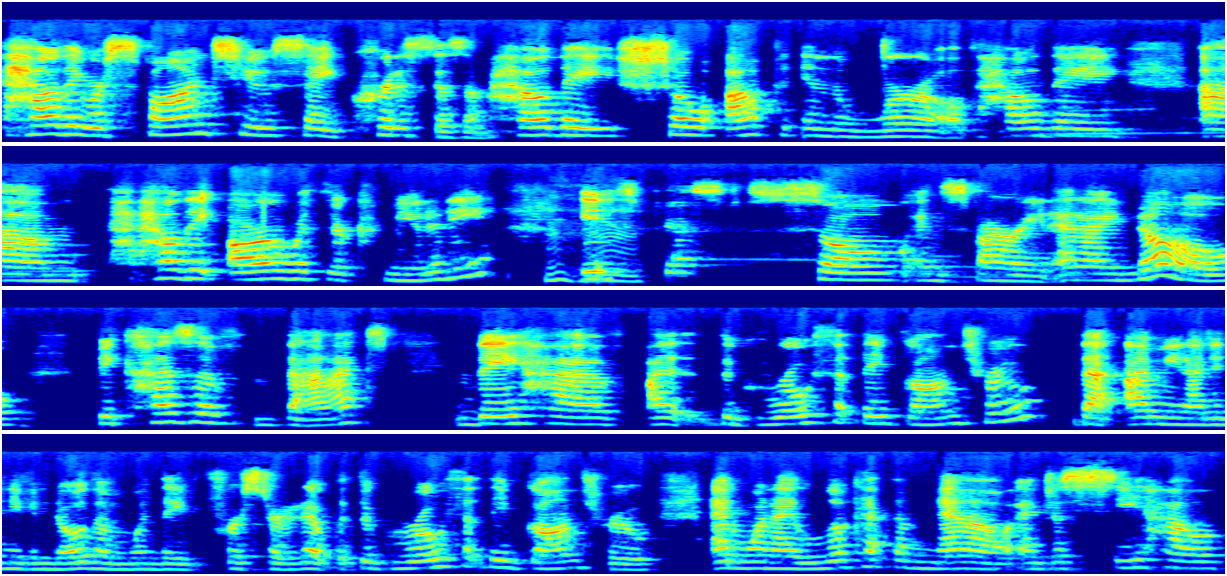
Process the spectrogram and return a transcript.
how they respond to say criticism how they show up in the world how they um, how they are with their community mm-hmm. it's just so inspiring and i know because of that they have I, the growth that they've gone through that i mean i didn't even know them when they first started out but the growth that they've gone through and when i look at them now and just see how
